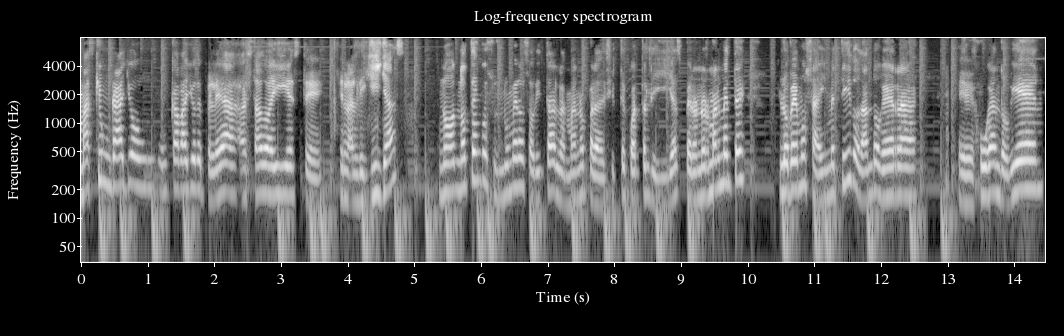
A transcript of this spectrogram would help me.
más que un gallo, un, caballo de pelea, ha estado ahí este, en las liguillas. No, no tengo sus números ahorita a la mano para decirte cuántas liguillas, pero normalmente lo vemos ahí metido, dando guerra, eh, jugando bien,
